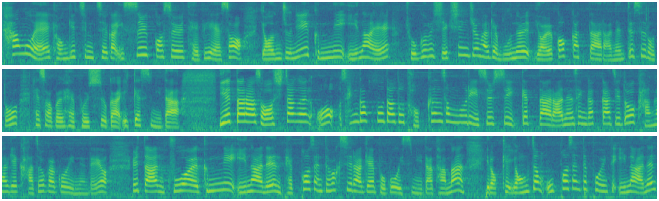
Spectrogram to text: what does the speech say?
향후에 경기 침체가 있을 것을 대비해서 연준이 금리 인하 에 조금씩 신중하게 문을 열 것 같다라는 뜻으로도 해석을 해볼 수가 있겠습니다. 이에 따라서 시장은 어, 생각보다도 더 큰 선물이 있을 수 있겠다라는 생각까지도 강하게 가져가고 있는데요. 일단 9월 금리 인하는 100% 확실하게 보고 있습니다. 다만 이렇게 0.5%포인트 인하하는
